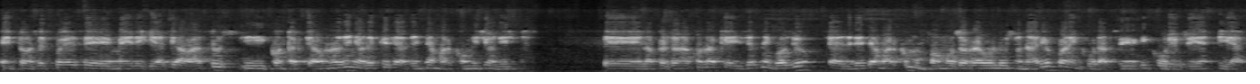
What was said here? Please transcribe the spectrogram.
Entonces pues eh, me dirigí hacia Bastos y contacté a unos señores que se hacen llamar comisionistas. Eh, la persona con la que hice el negocio se hace llamar como un famoso revolucionario para encurarse y cubrir su identidad.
